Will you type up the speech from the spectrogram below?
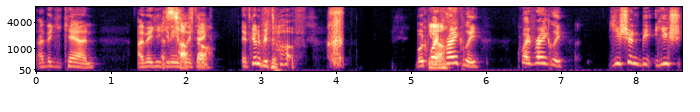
I think he can. I think he It's can easily tough, take. though. It's gonna be tough. But You quite know? frankly, quite frankly, he shouldn't be. He should.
